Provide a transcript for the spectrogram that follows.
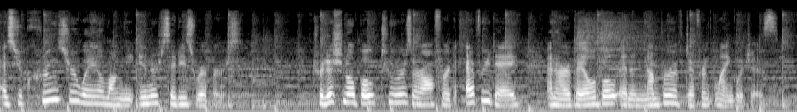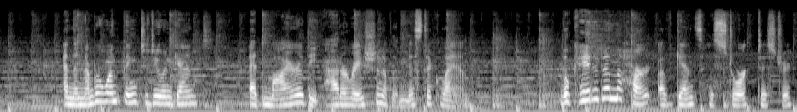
as you cruise your way along the inner city's rivers. Traditional boat tours are offered every day and are available in a number of different languages. And the number one thing to do in Ghent? Admire the adoration of the mystic lamb. Located in the heart of Ghent's historic district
